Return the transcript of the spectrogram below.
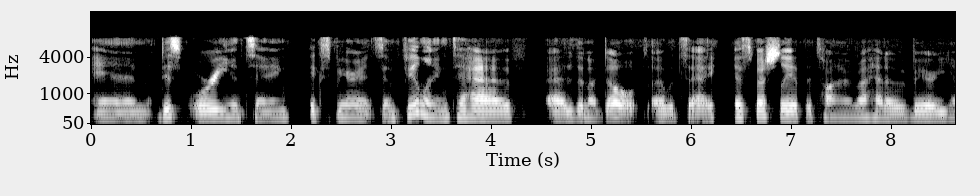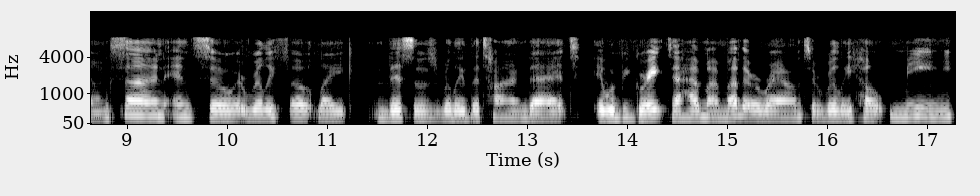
and disorienting experience and feeling to have as an adult, I would say, especially at the time I had a very young son. And so it really felt like this was really the time that it would be great to have my mother around to really help me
